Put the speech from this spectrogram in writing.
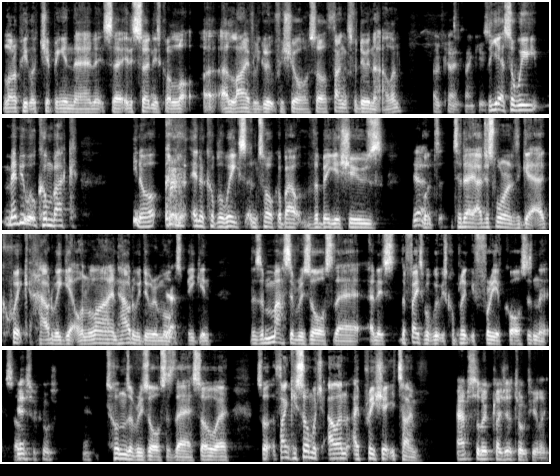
a lot of people are chipping in there, and it's uh, it certainly has got a lot a lively group for sure. So thanks for doing that, Alan. Okay, thank you. So yeah, so we maybe we'll come back, you know, in a couple of weeks and talk about the big issues yeah. But today I just wanted to get a quick how do we get online? How do we do remote yeah. speaking? There's a massive resource there, and it's the Facebook group is completely free, of course, isn't it? So yes, of course. Yeah. Tons of resources there. So, uh, so thank you so much, Alan. I appreciate your time. Absolute pleasure to talk to you, Lee.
